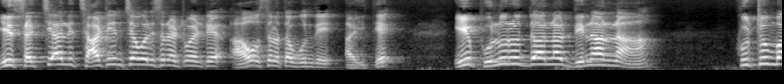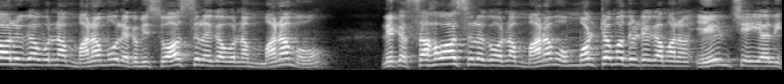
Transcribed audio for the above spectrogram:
ఈ సత్యాన్ని చాటించవలసినటువంటి అవసరత ఉంది. అయితే ఈ పునరుద్ధరణ దినాన్న కుటుంబాలుగా ఉన్న మనము లేక విశ్వాసులుగా ఉన్న మనము లేక సహవాసులుగా ఉన్న మనము మొట్టమొదటిగా మనం ఏం చేయాలి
